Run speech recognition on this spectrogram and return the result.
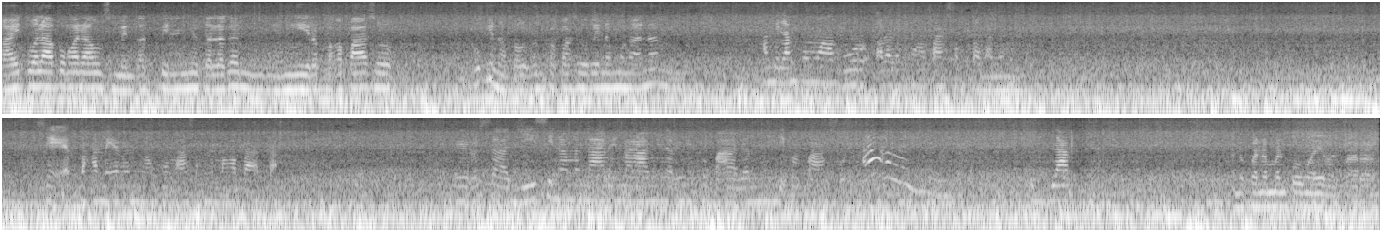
kahit wala pong announcement at feel nyo talaga ang hirap makapasok. Okay na, pa papasukin ng mga anak. Kami lang pong mga guro talaga pumapasok talaga. Kasi at baka meron nga pumasok ng mga bata. Pero sa GC naman namin, marami na rin yung pupaalam na hindi papasok. Ay! Luck. Ano pa naman po ngayon, parang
